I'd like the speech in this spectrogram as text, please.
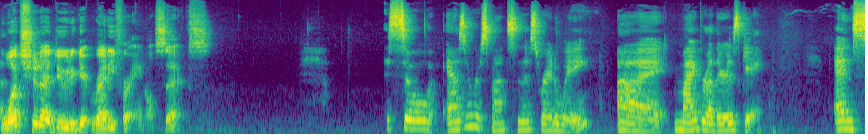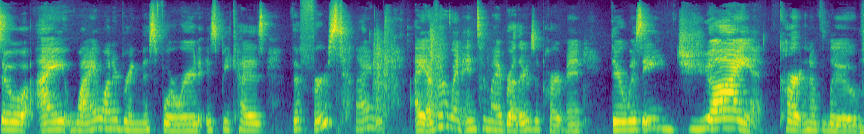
what should I do to get ready for anal sex? So, as a response to this right away, uh, my brother is gay. And so I why I want to bring this forward is because the first time I ever went into my brother's apartment, there was a giant carton of lube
